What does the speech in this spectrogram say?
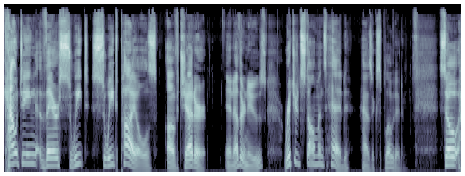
counting their sweet, sweet piles of cheddar. In other news, Richard Stallman's head has exploded. So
